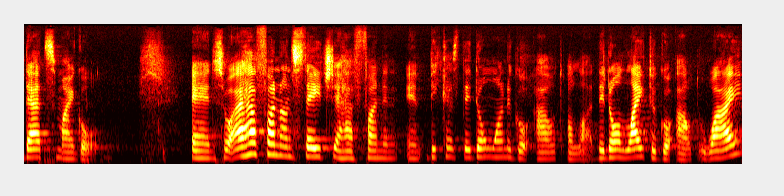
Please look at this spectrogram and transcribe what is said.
That's my goal. And so i have fun on stage they have fun in, in because they don't want to go out a lot. They don't like to go out. Why?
